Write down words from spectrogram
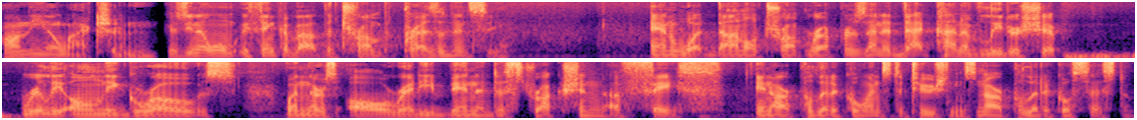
on the election. Because, you know, when we think about the Trump presidency and what Donald Trump represented, that kind of leadership really only grows when there's already been a destruction of faith in our political institutions, in our political system.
